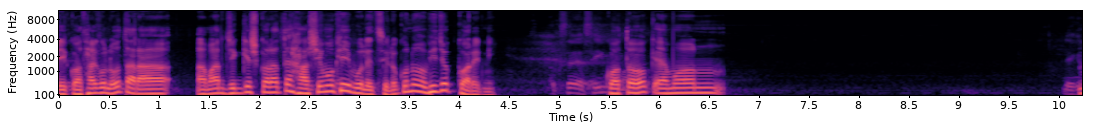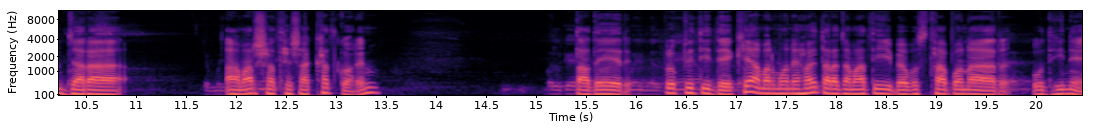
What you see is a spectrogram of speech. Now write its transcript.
এই কথাগুলো তারা আমার জিজ্ঞেস করাতে হাসি মুখেই বলেছিল, কোনো অভিযোগ করেনি। কতক এমন যারা আমার সাথে সাক্ষাৎ করেন, তাদের প্রকৃতি দেখে আমার মনে হয় তারা জামাতি ব্যবস্থাপনার অধীনে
